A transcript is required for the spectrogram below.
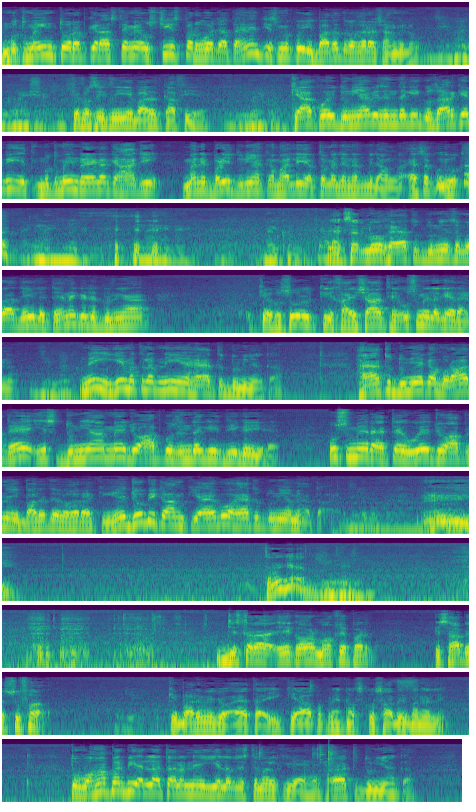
مطمئن تو رب کے راستے میں اس چیز پر ہوا جاتا ہے نا جس میں کوئی عبادت وغیرہ شامل ہو۔ کہ بس اتنی عبادت کافی ہے۔ کیا کوئی دنیاوی زندگی گزار کے بھی مطمئن رہے گا کہ ہاں جی میں نے بڑی دنیا کما لی اب تو میں جنت میں جاؤں گا۔ ایسا کوئی ہوتا ہے؟ اکثر لوگ حیات دنیا سے مراد یہی لیتے ہیں نا کہ جو دنیا کے حصول کی خواہشات ہیں اس میں لگے رہنا۔ نہیں یہ مطلب نہیں ہے حیات دنیا کا۔ حیات دنیا کا مراد ہے اس دنیا میں جو آپ کو زندگی دی گئی ہے۔ اس میں رہتے ہوئے جو آپ نے عبادتیں وغیرہ کی ہیں جو بھی کام کیا ہے وہ حیات دنیا میں آتا ہے۔ سمجھ گئے جس طرح ایک اور موقع پر اصحاب صفا کے بارے میں جو آیت آئی کہ آپ اپنے نفس کو صابر بنا لیں تو وہاں پر بھی اللہ تعالیٰ نے یہ لفظ استعمال کیا ہے حیات دنیا کا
